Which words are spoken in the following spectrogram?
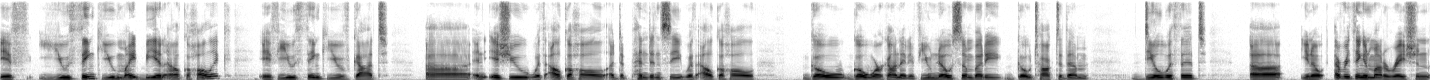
If you think you might be an alcoholic, if you think you've got uh, an issue with alcohol, a dependency with alcohol, go go work on it. If you know somebody, go talk to them, deal with it. Uh, you know, everything in moderation.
